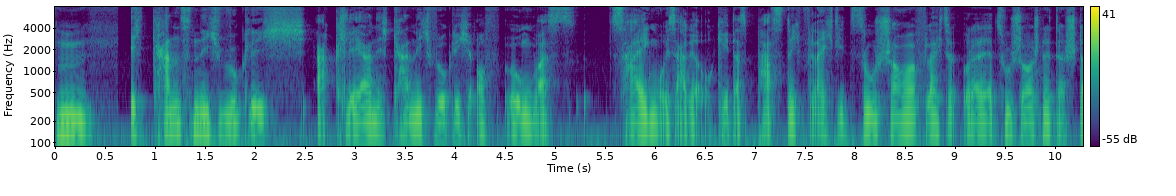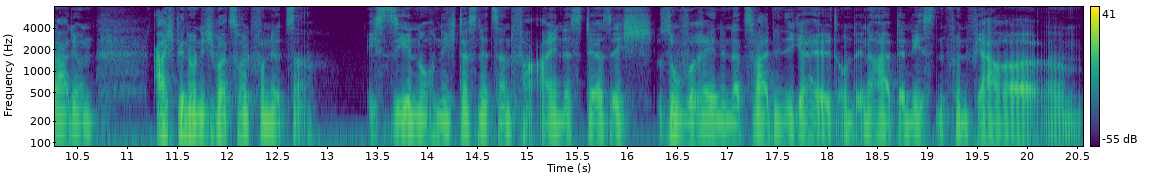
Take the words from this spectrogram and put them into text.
hm, ich kann es nicht wirklich erklären, ich kann nicht wirklich auf irgendwas zeigen, wo ich sage, okay, das passt nicht. Vielleicht die Zuschauer, vielleicht oder der Zuschauerschnitt, das Stadion. Aber ich bin noch nicht überzeugt von Nizza. Ich sehe noch nicht, dass Nizza ein Verein ist, der sich souverän in der zweiten Liga hält und innerhalb der nächsten fünf Jahre ähm,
